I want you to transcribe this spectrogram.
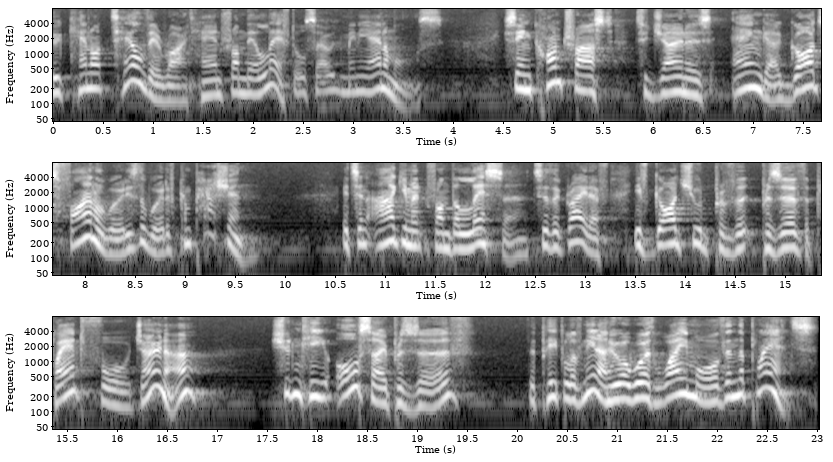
who cannot tell their right hand from their left, also many animals. See, in contrast to Jonah's anger, God's final word is the word of compassion. It's an argument from the lesser to the greater. If God should preserve the plant for Jonah, shouldn't he also preserve the people of Nineveh who are worth way more than the plants?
